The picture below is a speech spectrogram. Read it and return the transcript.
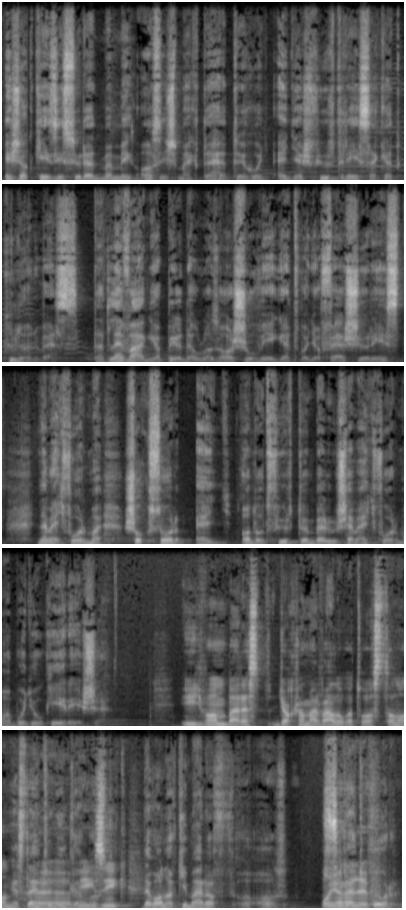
És a kézi szüretben még az is megtehető, hogy egyes fürtrészeket külön vesz. Tehát levágja például az alsó véget vagy a felső részt. Nem egyforma, sokszor egy adott fürtön belül sem egyforma a bogyók érése. Így van, bár ezt gyakran már válogató asztalon Ezt lehet, végzik. De van, aki már a, a, a Olyan születkor, előf-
